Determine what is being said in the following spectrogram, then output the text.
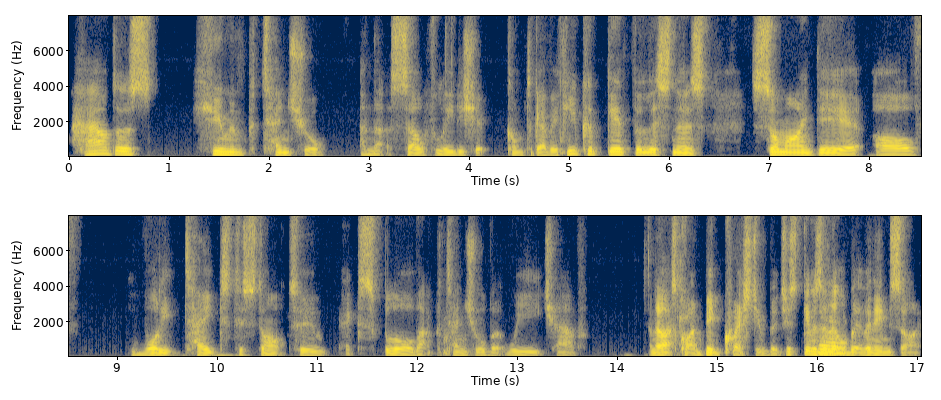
How does human potential and that self leadership come together. If you could give the listeners some idea of what it takes to start to explore that potential that we each have. I know that's quite a big question, but just give us yeah. a little bit of an insight.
